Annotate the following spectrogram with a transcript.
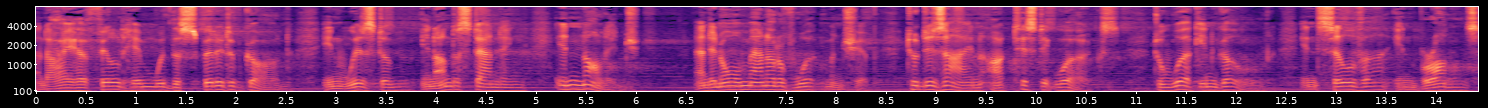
And I have filled him with the Spirit of God, in wisdom, in understanding, in knowledge, and in all manner of workmanship, to design artistic works, to work in gold, in silver, in bronze,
